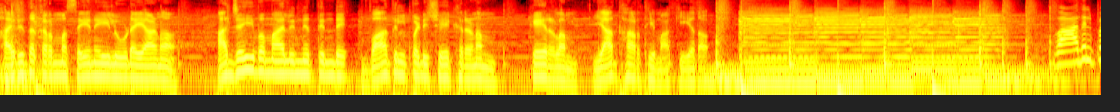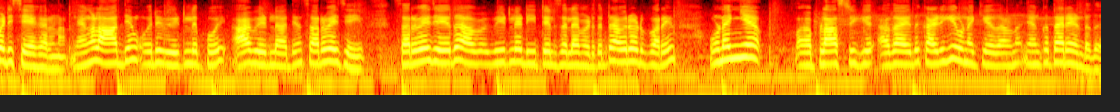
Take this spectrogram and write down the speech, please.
ഹരിതകർമ്മ സേനയിലൂടെയാണ് അജൈവ മാലിന്യത്തിന്റെ വാതിൽപ്പടി ശേഖരണം കേരളം യാഥാർത്ഥ്യമാക്കിയത്. വാതിൽപ്പടി ശേഖരണം. ഞങ്ങൾ ആദ്യം ഒരു വീട്ടിൽ പോയി ആ വീട്ടിൽ ആദ്യം സർവേ ചെയ്യും. സർവേ ചെയ്ത് വീട്ടിലെ ഡീറ്റെയിൽസ് എല്ലാം എടുത്തിട്ട് അവരോട് പറയും ഉണങ്ങിയ പ്ലാസ്റ്റിക് അതായത് കഴുകി ഉണക്കിയതാണ് ഞങ്ങൾക്ക് തരേണ്ടത്.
